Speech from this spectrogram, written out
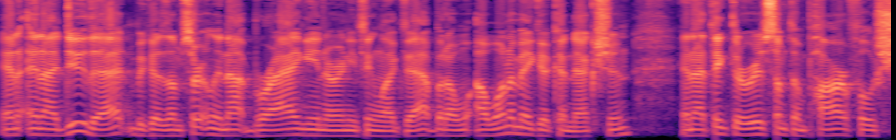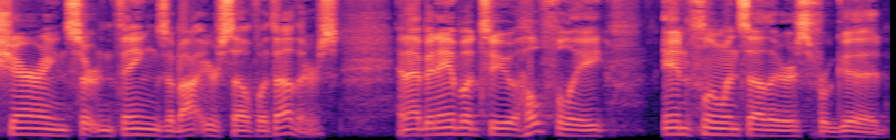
And, and I do that because I'm certainly not bragging or anything like that, but I, I want to make a connection. And I think there is something powerful sharing certain things about yourself with others. And I've been able to hopefully influence others for good.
